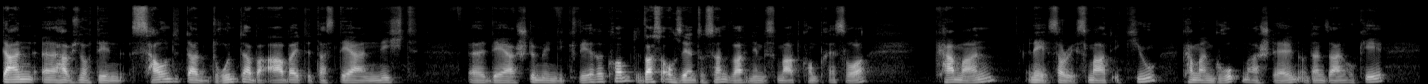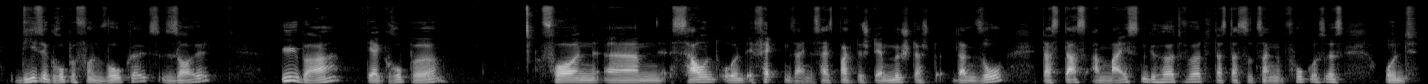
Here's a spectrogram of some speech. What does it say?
Dann äh, habe ich noch den Sound darunter bearbeitet, dass der nicht äh, der Stimme in die Quere kommt. Was auch sehr interessant war, in dem Smart Kompressor kann man, nee, sorry, Smart EQ, kann man Gruppen erstellen und dann sagen, okay, diese Gruppe von Vocals soll über der Gruppe von ähm, Sound und Effekten sein. Das heißt praktisch, der mischt das dann so, dass das am meisten gehört wird, dass das sozusagen im Fokus ist und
